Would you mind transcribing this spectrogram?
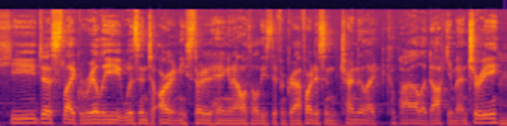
he just like really was into art and he started hanging out with all these different graph artists and trying to like compile a documentary. Mm.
